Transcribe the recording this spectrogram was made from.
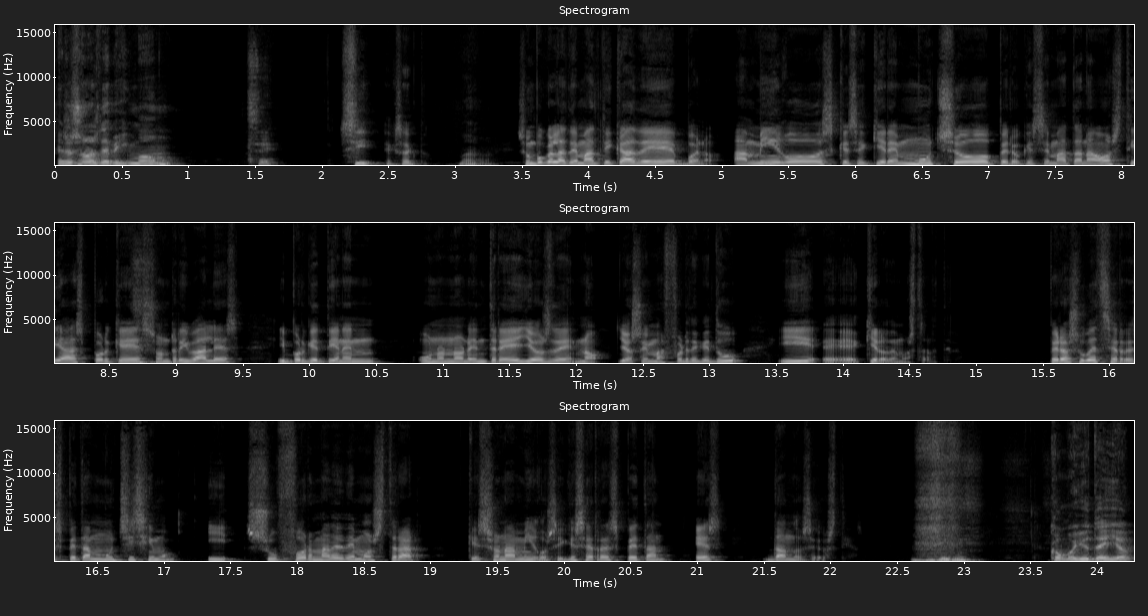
¿Esos son los de Big Mom? Sí. Sí, exacto. Bueno. Es un poco la temática de, bueno, amigos que se quieren mucho, pero que se matan a hostias porque son rivales y porque tienen un honor entre ellos de, no, yo soy más fuerte que tú y eh, quiero demostrártelo. Pero a su vez se respetan muchísimo y su forma de demostrar que son amigos y que se respetan es dándose hostias. Como Yute y yo.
